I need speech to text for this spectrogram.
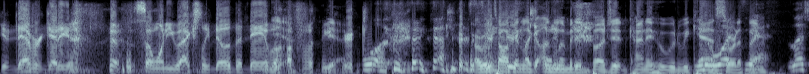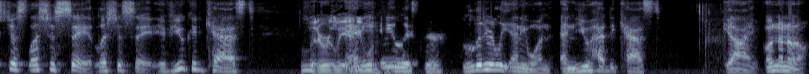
you're never getting someone you actually know the name Yeah, of. yeah. Well, Are we talking like unlimited budget, kind of who would we you know cast sort of thing? Yeah, let's just let's just say it. Let's just say it. If you could cast Literally any anyone. A-lister, literally anyone, and you had to cast Guy. Oh no no no,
